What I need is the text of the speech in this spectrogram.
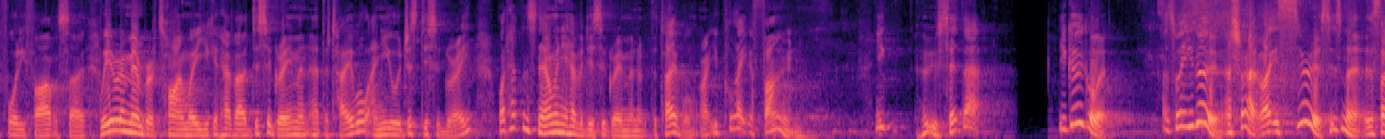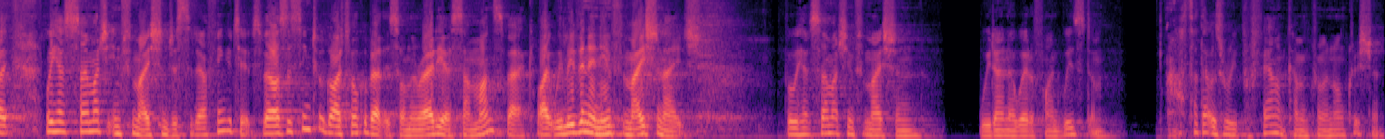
45 or so, we remember a time where you could have a disagreement at the table and you would just disagree. What happens now when you have a disagreement at the table? Right? You pull out your phone. You, who said that? You Google it. That's what you do. That's right. Like, it's serious, isn't it? It's like we have so much information just at our fingertips. But I was listening to a guy talk about this on the radio some months back. Like, we live in an information age, but we have so much information, we don't know where to find wisdom. I thought that was really profound coming from a non Christian.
